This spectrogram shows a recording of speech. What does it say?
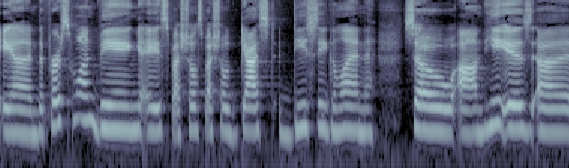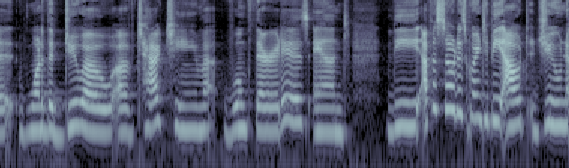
And the first one being a special, special guest, DC Glenn so um, he is uh, one of the duo of tag team Whoomp There It Is, and the episode is going to be out June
